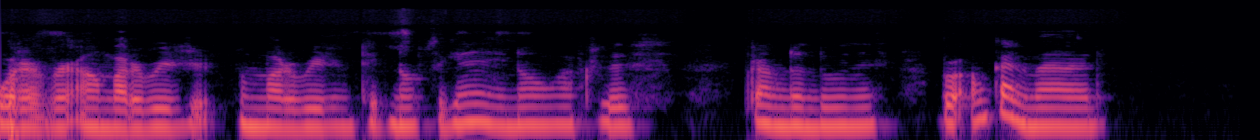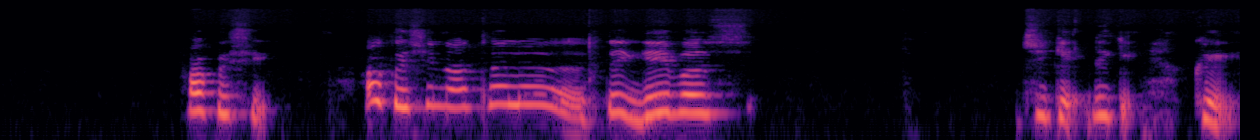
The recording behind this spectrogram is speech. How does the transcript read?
Whatever, I'm about to read it. I'm about to read and take notes again, you know, after this. But I'm done doing this. Bro, I'm kinda mad. How could she how could she not tell us? They gave us she get they get okay,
